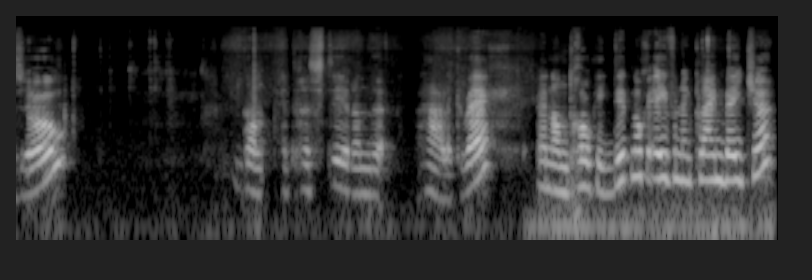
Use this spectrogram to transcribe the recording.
Zo. Dan het resterende haal ik weg. En dan droog ik dit nog even een klein beetje.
